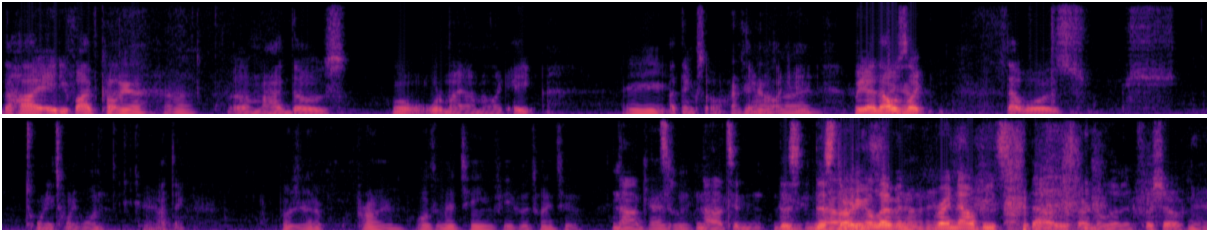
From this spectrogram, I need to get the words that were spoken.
the high 85 cut. Oh yeah. Uh, Um, I had those. Well, what am I? I'm at like eight. eh, I think so. I think I'm it at was like eight. But yeah, that was like that was 2021, Yeah. I think. What just had a prime ultimate team FIFA 22. Nah, t- nah. T- this Nowadays- this starting eleven nowadays. right now beats that other starting eleven for sure, Yeah.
